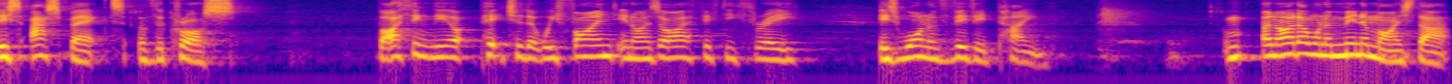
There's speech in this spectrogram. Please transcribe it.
this aspect of the cross, but I think the picture that we find in Isaiah 53 is one of vivid pain. And I don't want to minimize that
